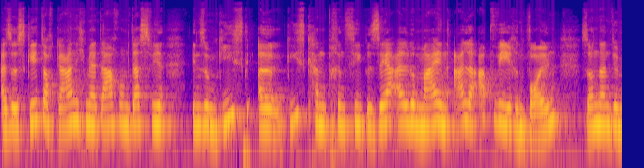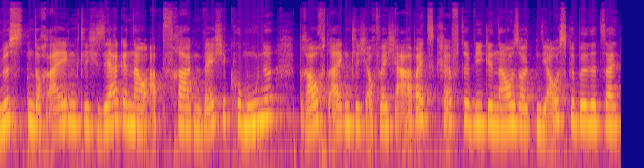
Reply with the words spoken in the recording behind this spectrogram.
Also es geht doch gar nicht mehr darum, dass wir in so einem Gieß, äh, Gießkannenprinzip sehr allgemein alle abwehren wollen, sondern wir müssten doch eigentlich sehr genau abfragen, welche Kommune braucht eigentlich auch welche Arbeitskräfte, wie genau sollten die ausgebildet sein,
